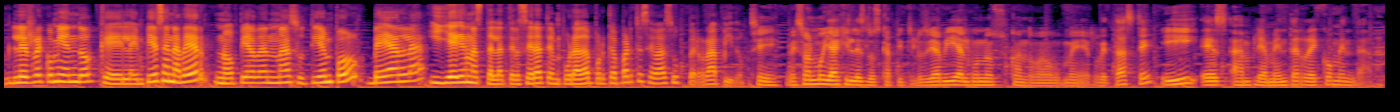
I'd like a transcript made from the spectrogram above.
les recomiendo que la empiecen a ver, no pierdan más su tiempo, véanla y lleguen hasta la tercera temporada porque aparte se va súper rápido. Sí, son muy ágiles los capítulos. Ya vi algunos cuando me retaste y es ampliamente recomendada.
